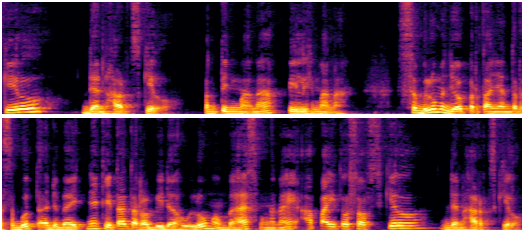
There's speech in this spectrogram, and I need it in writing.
skill dan hard skill. Penting mana, pilih mana. Sebelum menjawab pertanyaan tersebut, ada baiknya kita terlebih dahulu membahas mengenai apa itu soft skill dan hard skill.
